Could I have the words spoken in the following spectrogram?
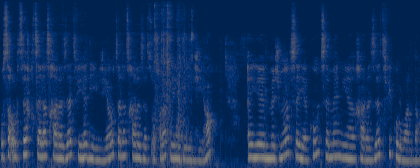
وسألصق ثلاث خرزات في هذه الجهة وثلاث خرزات أخرى في هذه الجهة. أي المجموع سيكون ثمانية خرزات في كل وردة.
